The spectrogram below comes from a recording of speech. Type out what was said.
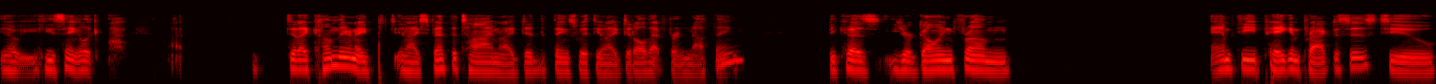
You know he's saying look did i come there and i and i spent the time and i did the things with you and i did all that for nothing because you're going from empty pagan practices to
